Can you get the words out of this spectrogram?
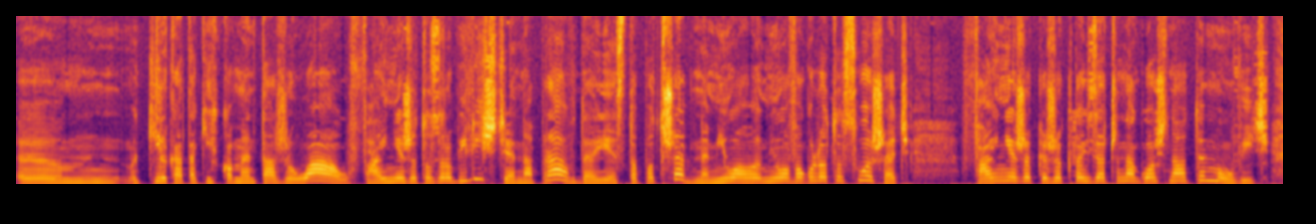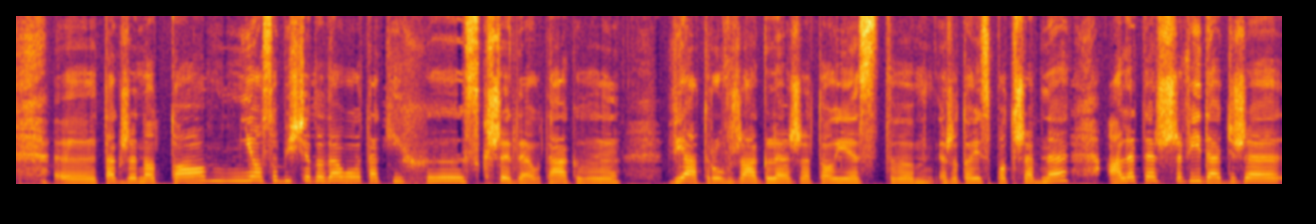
em, kilka takich komentarzy. Wow, fajnie, że to zrobiliście, naprawdę jest to potrzebne. Miło, miło w ogóle to słyszeć. Fajnie, że, że ktoś zaczyna głośno o tym mówić. E, Także no to mi osobiście dodało takich e, skrzydeł, tak? E, Wiatru w żagle, że to jest, że to jest potrzebne, ale też widać, że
